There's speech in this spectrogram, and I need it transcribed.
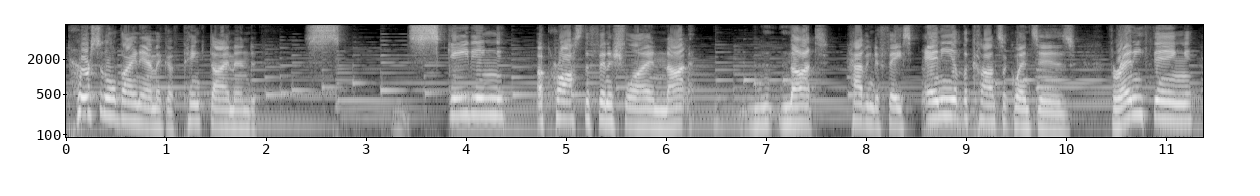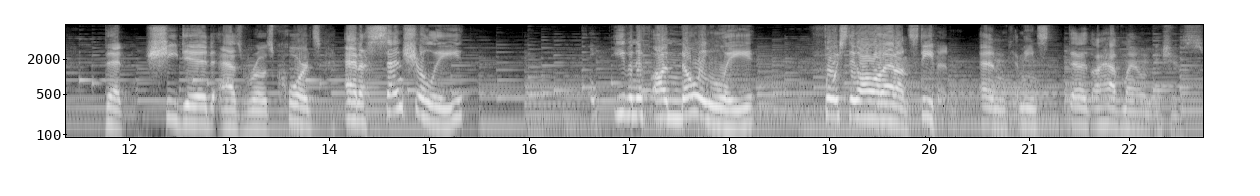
personal dynamic of Pink Diamond skating across the finish line, not not having to face any of the consequences for anything that she did as Rose Quartz, and essentially, even if unknowingly, foisting all of that on Steven. And I mean, I have my own issues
